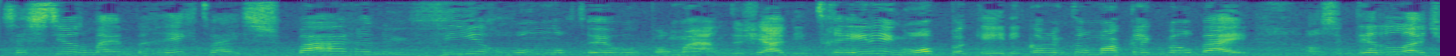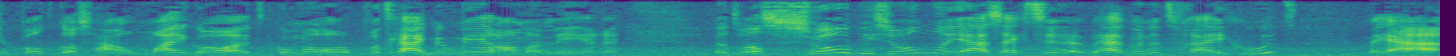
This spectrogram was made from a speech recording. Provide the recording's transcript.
Zij stuurde mij een bericht. Wij sparen nu 400 euro per maand. Dus ja, die training, hoppakee, die kan ik er makkelijk wel bij. Als ik dit al uit je podcast haal, my god, kom erop. Wat ga ik nog meer allemaal leren? Dat was zo bijzonder. Ja, zegt ze, we hebben het vrij goed. Maar ja,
